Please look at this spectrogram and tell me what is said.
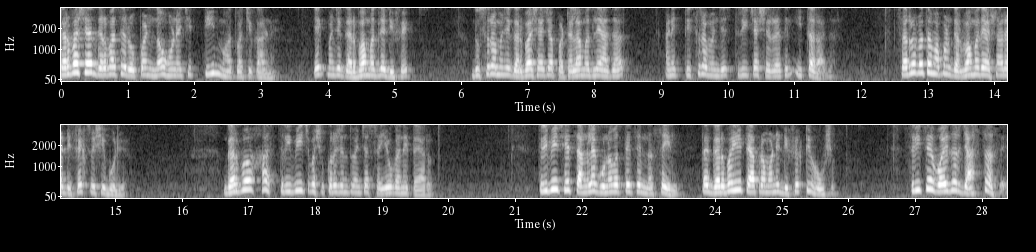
गर्भाशयात गर्भाचे रोपण न होण्याची तीन महत्त्वाची कारणं. आहेत एक म्हणजे गर्भामधले डिफेक्ट्स. दुसरं म्हणजे गर्भाशयाच्या पटलामधले आजार. आणि तिसरं म्हणजे स्त्रीच्या शरीरातील इतर आजार. सर्वप्रथम आपण गर्भामध्ये असणाऱ्या डिफेक्ट्सविषयी बोलूया. गर्भ हा स्त्रीबीज व शुक्रजंतू यांच्या संयोगाने तयार होतो. स्त्रीबीज हे चांगल्या गुणवत्तेचे नसेल तर गर्भही त्याप्रमाणे डिफेक्टिव्ह होऊ शकतो. स्त्रीचे वय जर जास्त असेल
